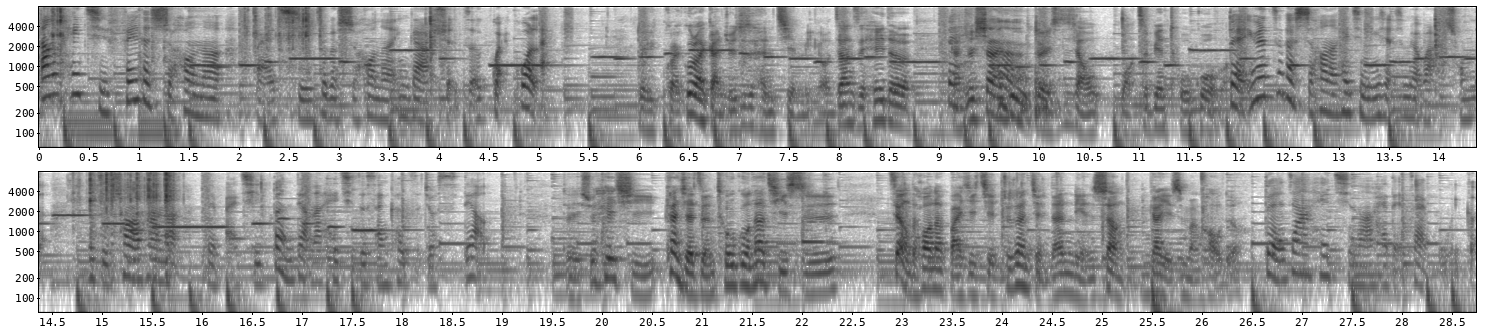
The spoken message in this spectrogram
当黑棋飞的时候呢，白棋这个时候呢，应该要选择拐过来。对，拐过来感觉就是很简明哦，这样子黑的感觉下一步对,、是想往这边拖过嘛？对，因为这个时候呢，黑棋明显是没有办法冲的，一直冲的话呢，被白棋断掉，那黑棋这三颗子就死掉了。对，所以黑棋看起来只能拖过，那其实这样的话，那白棋简就算简单连上，应该也是蛮好的。对，这样黑棋呢还得再补一个。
